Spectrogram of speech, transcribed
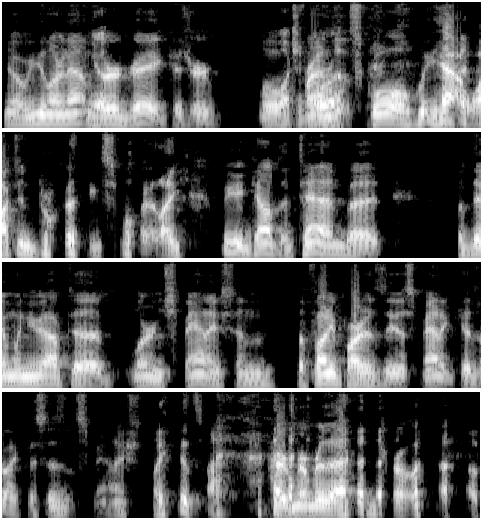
You know, you learn that in yep. third grade because your little watching friends Dora. at school. yeah, watching Dora the Explorer. Like we can count to ten, but but then when you have to learn Spanish, and the funny part is the Hispanic kids are like, "This isn't Spanish." Like it's. I remember that growing up,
